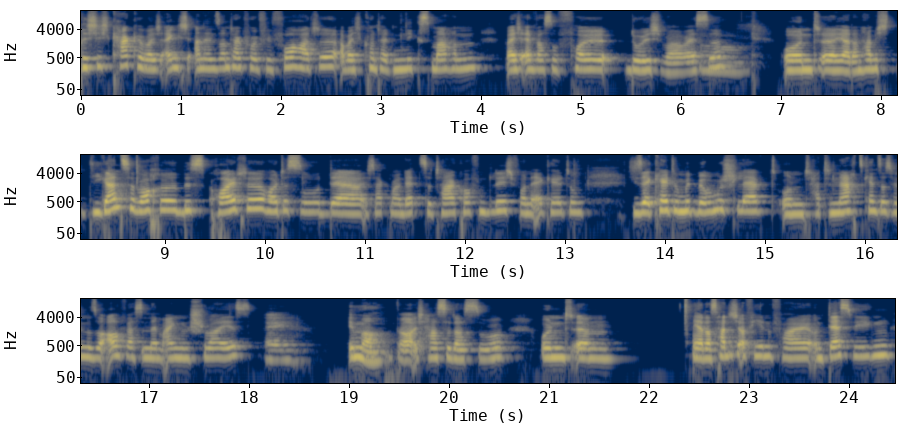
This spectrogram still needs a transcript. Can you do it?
richtig kacke, weil ich eigentlich an den Sonntag voll viel vorhatte, aber ich konnte halt nichts machen, weil ich einfach so voll durch war, weißt du? Oh. Und äh, ja, dann habe ich die ganze Woche bis heute, heute ist so der, ich sag mal, letzte Tag hoffentlich von der Erkältung, diese Erkältung mit mir rumgeschleppt und hatte nachts, kennst du das, wenn du so aufwachst in deinem eigenen Schweiß? Ey. Immer. Boah, ich hasse das so. Und ähm, ja, das hatte ich auf jeden Fall. Und deswegen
